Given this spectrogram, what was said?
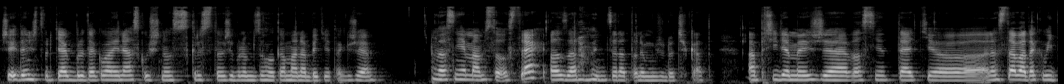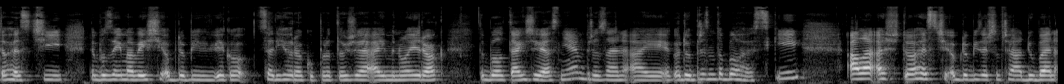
že i ten čtvrták bude taková jiná zkušenost skrz to, že budeme s holkama na bytě, takže Vlastně mám z toho strach, ale zároveň se na to nemůžu dočkat. A přijde mi, že vlastně teď uh, nastává takový to hezčí nebo zajímavější období jako celého roku, protože i minulý rok to bylo tak, že jasně, březen a i, jako do března to bylo hezký, ale až to hezčí období začalo třeba duben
